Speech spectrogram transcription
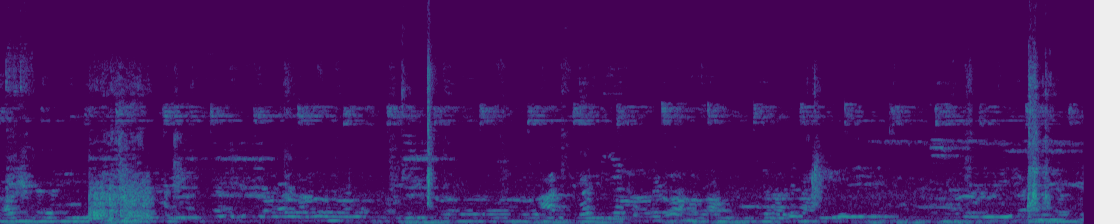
Thank you.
